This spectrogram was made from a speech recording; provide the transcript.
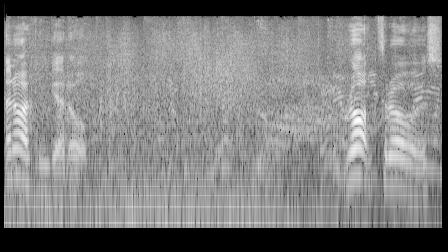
I know I can get up. Yeah. Rock throwers.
